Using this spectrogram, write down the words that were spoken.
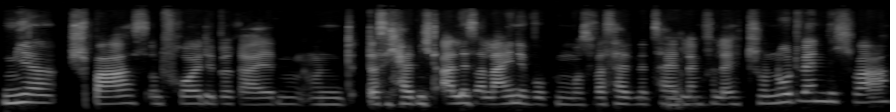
mir Spaß und Freude bereiten und dass ich halt nicht alles alleine wuppen muss, was halt eine Zeit lang vielleicht schon notwendig war,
